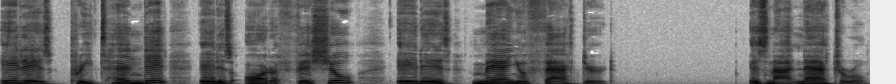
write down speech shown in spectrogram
It is pretended. It is artificial. It is manufactured. It's not natural.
